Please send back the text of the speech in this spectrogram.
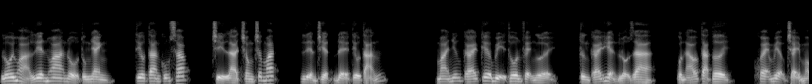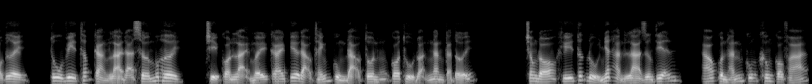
Lôi hỏa liên hoa nổ tung nhanh, tiêu tan cũng sắp chỉ là trong chớp mắt, liền triệt để tiêu tán. Mà những cái kia bị thôn vệ người, từng cái hiện lộ ra, quần áo tả tơi, khoe miệng chảy máu tươi, tu vi thấp càng là đã sớm bốc hơi, chỉ còn lại mấy cái kia đạo thánh cùng đạo tôn có thủ đoạn ngăn cả tới. Trong đó khí tức đủ nhất hẳn là dương tiễn, áo quần hắn cũng không có phá,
